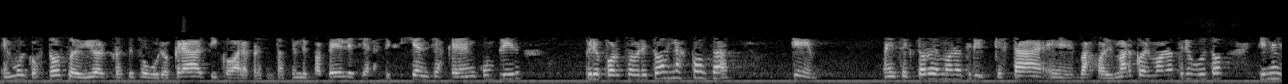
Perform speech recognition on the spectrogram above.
es muy costoso debido al proceso burocrático, a la presentación de papeles y a las exigencias que deben cumplir, pero por sobre todas las cosas que el sector monotributo, que está eh, bajo el marco del monotributo tiene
